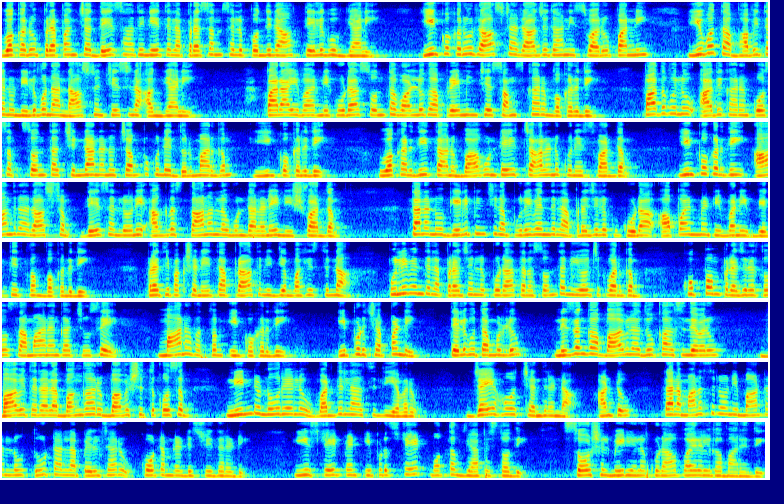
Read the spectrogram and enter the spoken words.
ఒకరు ప్రపంచ దేశాధినేతల ప్రశంసలు పొందిన తెలుగు జ్ఞాని ఇంకొకరు రాష్ట్ర రాజధాని స్వరూపాన్ని యువత భవితను నిలువున నాశనం చేసిన అజ్ఞాని. పరాయి వారిని కూడా సొంత వాళ్ళుగా ప్రేమించే సంస్కారం ఒకరిది. పదవులు అధికారం కోసం సొంత చిన్నాలను చంపుకునే దుర్మార్గం ఇంకొకరిది. ఒకరిది తాను బాగుంటే చాలనుకునే స్వార్థం. ఇంకొకరిది ఆంధ్ర రాష్ట్రం దేశంలోని అగ్రస్థానంలో ఉండాలనే నిస్వార్థం. తనను గెలిపించిన పులివెందుల ప్రజలకు కూడా అపాయింట్మెంట్ ఇవ్వని వ్యక్తిత్వం ఒకరిది. ప్రతిపక్ష నేత ప్రాతినిధ్యం వహిస్తున్న పులివెందుల ప్రజలను కూడా తన సొంత నియోజకవర్గం కుప్పం ప్రజలతో సమానంగా చూసే మానవత్వం ఇంకొకరిది. ఇప్పుడు చెప్పండి తెలుగు తమ్ముళ్ళు నిజంగా బావిలో దూకాల్సిందెవరు? భావితరాల బంగారు భవిష్యత్తు కోసం నిండు నూరేళ్ళు వర్ధిల్లాల్సింది ఎవరు? జయహో చంద్రన్న అంటూ తన మనసులోని మాటలను తూటల్లా పేల్చారు కోటంరెడ్డి శ్రీధరెడ్డి ఈ స్టేట్మెంట్ ఇప్పుడు స్టేట్ మొత్తం వ్యాపిస్తోంది. సోషల్ మీడియాలో కూడా వైరల్గా మారింది.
